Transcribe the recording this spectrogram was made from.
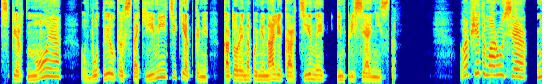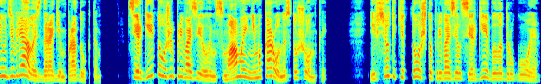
Спиртное в бутылках с такими этикетками, которые напоминали картины импрессионистов. Вообще-то Маруся не удивлялась дорогим продуктам. Сергей тоже привозил им с мамой не макароны с тушенкой. И все-таки то, что привозил Сергей, было другое.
